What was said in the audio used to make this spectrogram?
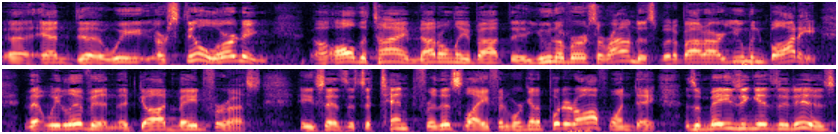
Uh, and uh, we are still learning uh, all the time, not only about the universe around us, but about our human body that we live in, that God made for us. He says it's a tent for this life, and we're going to put it off one day. As amazing as it is,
